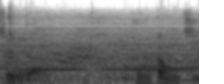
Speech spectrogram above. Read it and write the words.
是一个红动机。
